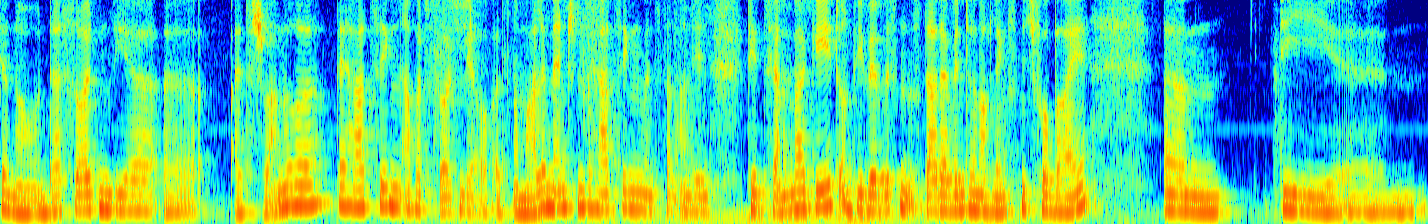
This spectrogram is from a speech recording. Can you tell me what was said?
Genau, und das sollten wir äh, als Schwangere beherzigen, aber das sollten wir auch als normale Menschen beherzigen, wenn es dann an den Dezember geht. Und wie wir wissen, ist da der Winter noch längst nicht vorbei. Ähm, die, ähm,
